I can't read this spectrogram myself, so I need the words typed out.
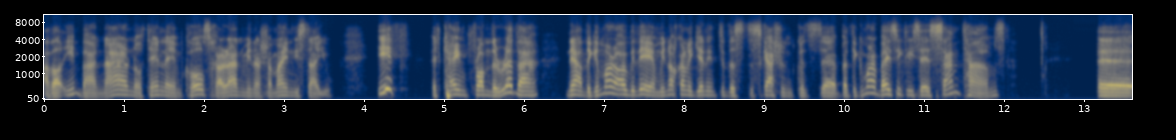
Aval im noten lehem kol scharan min hashamayim nistayu. If it came from the river, now the Gemara over there, and we're not going to get into this discussion because, uh, but the Gemara basically says sometimes uh,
